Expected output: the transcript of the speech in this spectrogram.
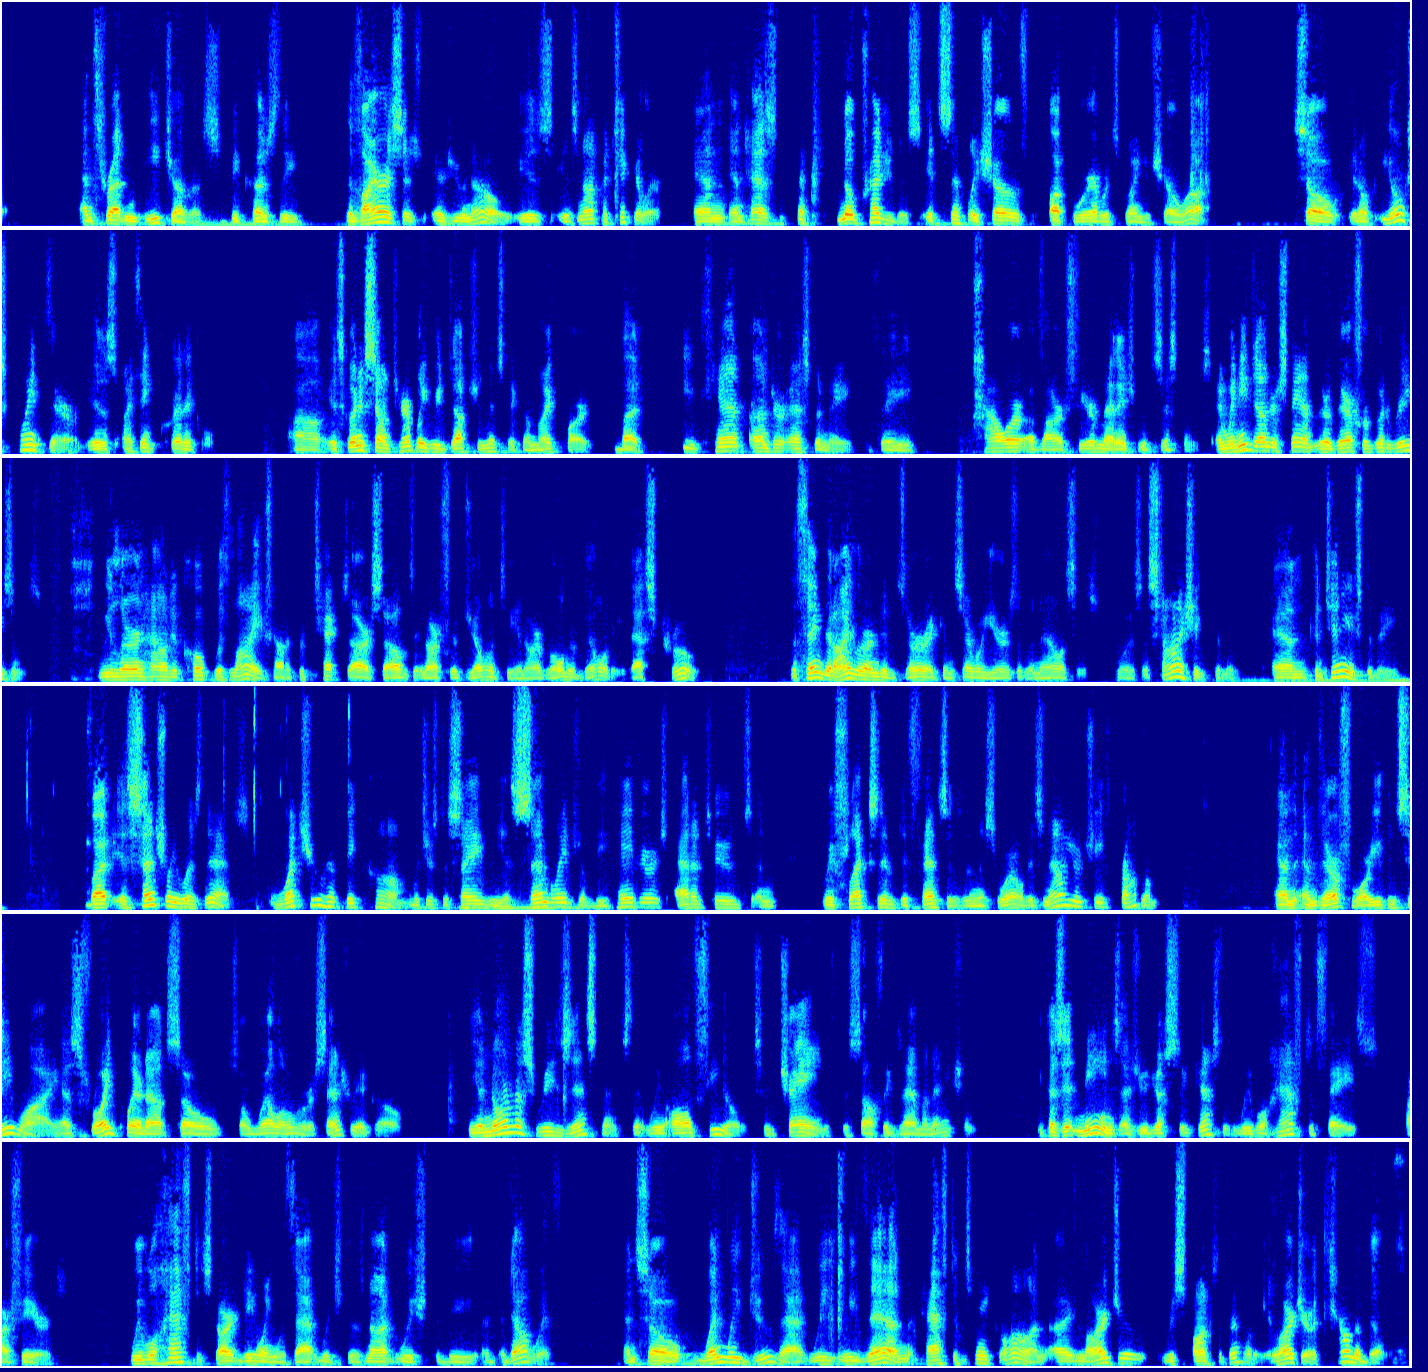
and threatened each of us because the, the virus, as, as you know, is, is not particular and, and has no prejudice. It simply shows up wherever it's going to show up. So, you know, Jung's point there is, I think, critical. Uh, it's going to sound terribly reductionistic on my part, but you can't underestimate the power of our fear management systems. And we need to understand they're there for good reasons. We learn how to cope with life, how to protect ourselves in our fragility and our vulnerability. That's true. The thing that I learned in Zurich in several years of analysis was astonishing to me and continues to be but essentially was this what you have become, which is to say, the assemblage of behaviors, attitudes, and reflexive defenses in this world is now your chief problem. And, and therefore, you can see why, as Freud pointed out so, so well over a century ago, the enormous resistance that we all feel to change, to self examination, because it means, as you just suggested, we will have to face our fears we will have to start dealing with that which does not wish to be uh, dealt with. And so when we do that, we, we then have to take on a larger responsibility, a larger accountability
